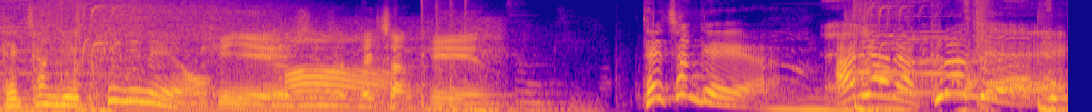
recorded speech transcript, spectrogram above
대창계 퀸이네요. 퀸이에요, 진짜. 아. 대창 퀸. 대창계 아리아나 그란데.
